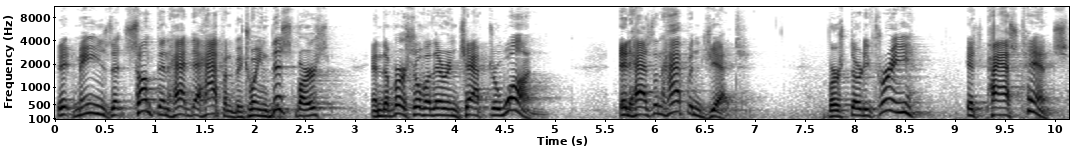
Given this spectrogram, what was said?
it means that something had to happen between this verse and the verse over there in chapter 1. It hasn't happened yet. Verse 33, it's past tense.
